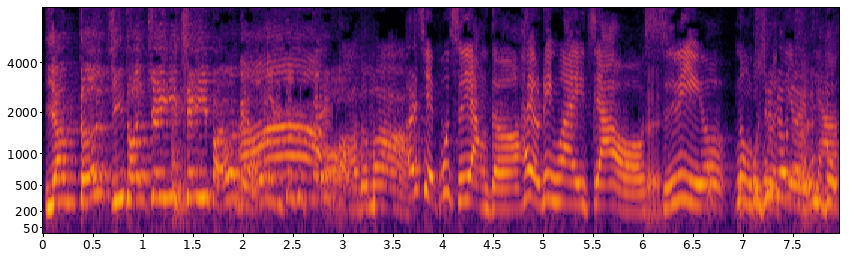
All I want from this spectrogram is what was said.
养德集团捐一千一百万给侯友谊，这是非法的嘛？而且不止养德，还有另外一家哦，实力又弄出了第二家。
